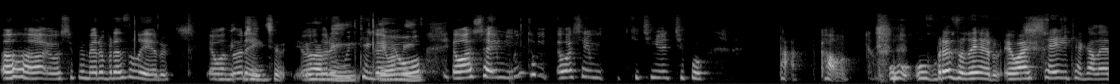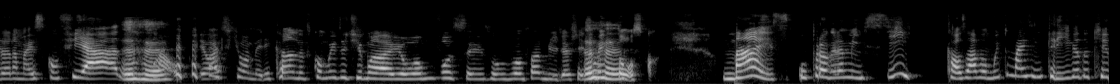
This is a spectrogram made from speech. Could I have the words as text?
Aham, eu achei primeiro o brasileiro. Eu adorei. Gente, eu, eu adorei amei, muito quem eu ganhou. amei. Eu, achei muito. Eu achei que tinha, tipo. Calma. O, o brasileiro, eu achei que a galera era mais confiada e tal. Eu acho que o americano ficou muito tipo, ai, eu amo vocês, somos uma família. Eu achei isso meio Aham. tosco. Mas o programa em si causava muito mais intriga do que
